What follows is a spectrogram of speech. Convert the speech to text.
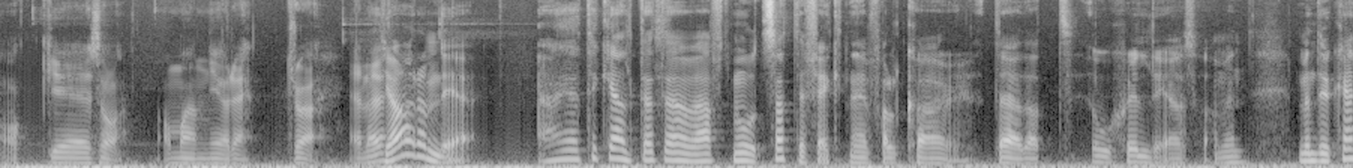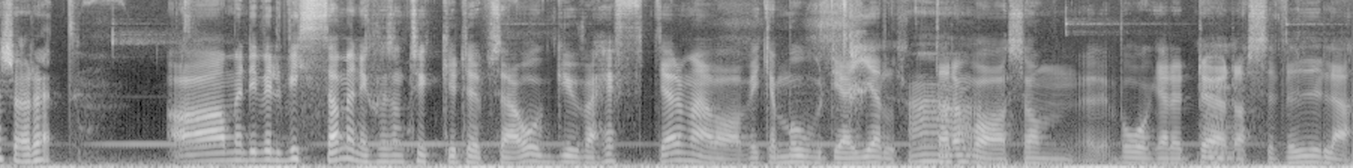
Och eh, så, om man gör det, tror jag. Eller? Gör de det? Ja, jag tycker alltid att det har haft motsatt effekt när folk har dödat oskyldiga och så. Men, men du kanske har rätt. Ja, men det är väl vissa människor som tycker typ så här, åh gud vad häftiga de här var. Vilka modiga hjältar Ah. de var som eh, vågade döda Mm. civila.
